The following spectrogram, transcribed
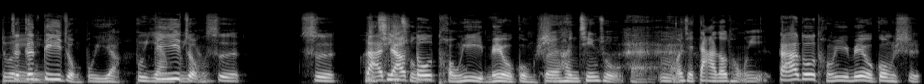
嗯、这跟第一种不一样，不一样。第一种是是。大家都同意没有共识，对，很清楚，哎，嗯，而且大家都同意，大家都同意没有共识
